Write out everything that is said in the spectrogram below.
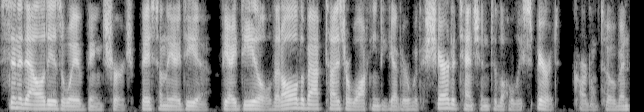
Synodality is a way of being church, based on the idea, the ideal, that all the baptized are walking together with a shared attention to the Holy Spirit. Cardinal Tobin,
